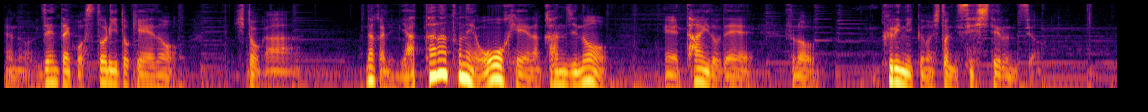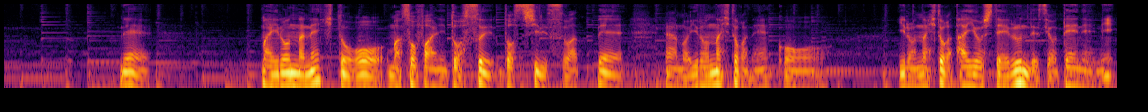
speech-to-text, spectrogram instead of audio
あの、全体こうストリート系の人が、なんかね、やたらとね、横柄な感じの、えー、態度で、その、クリニックの人に接してるんですよ。で、まあ、いろんなね人を、まあ、ソファーにどっすどっしり座ってあのいろんな人がねこういろんな人が対応しているんですよ丁寧に。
